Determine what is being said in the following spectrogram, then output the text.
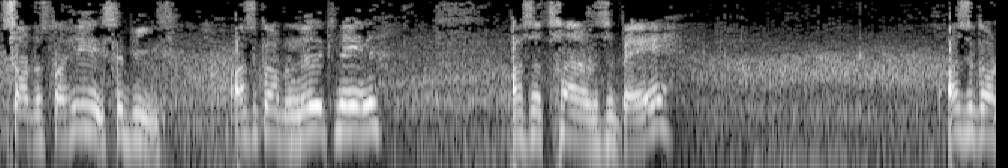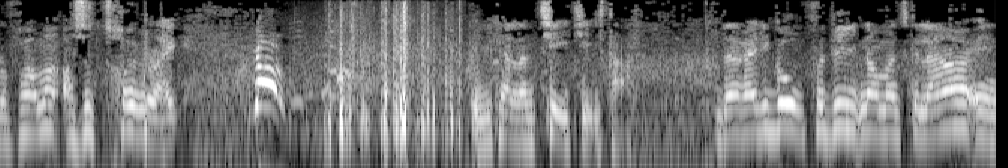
så du står helt stabilt. Og så går du ned i knæene, og så træder du tilbage. Og så går du fremad, og så trykker du af. Go! Vi kalder den TT-start. Det er rigtig god, fordi når man skal lave en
